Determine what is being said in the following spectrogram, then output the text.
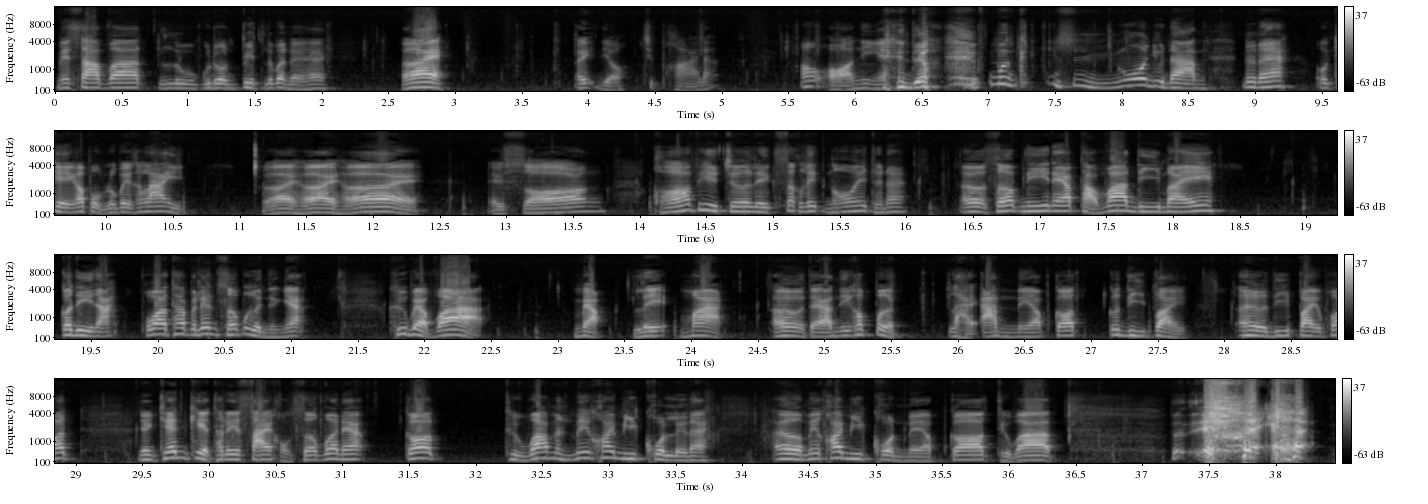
ไม่ทราบว่ารูกูโดนปิดหรือเปล่าเนี่ยเฮ้ยเฮ้ยเอ้ยเดี๋ยวชิบหายแล้วเอ้าอ๋อนี่ไงเดี๋ยวมึงโง่อยู่นานเดี๋ยวนะ โอเคครับผมลงไปข้างล่างอีกเฮ้ยเฮ้ยเฮ้ยไอ้สองขอพี่เจอเหล็กสักเล็กน้อยเถอะนะเออเซิร์ฟนี้นะครับถามว่าดีไหมก็ดีนะ เพราะว่าถ้าไปเล่นเซิร์ฟอื่นอย่างเงี้ย คือแบบว่าแมปเละมาก เออ แต่อันนี้เขาเปิดหลายอันนะครับก็ก็ดีไป เออดีไปเพราะอย่างเช่นเขตทะเลทรายของเซิร์ฟเวอร์เนี้ยก็ถือว่ามันไม่ค่อยมีคนเลยนะ เออ ไม่ค่อยมีคนนะครับ ก็ถือว่า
